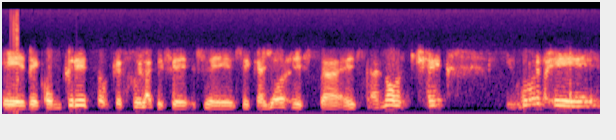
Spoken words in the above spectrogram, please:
eh, de concreto, que fue la que se, se, se cayó esta, esta noche. Y bueno, eh,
